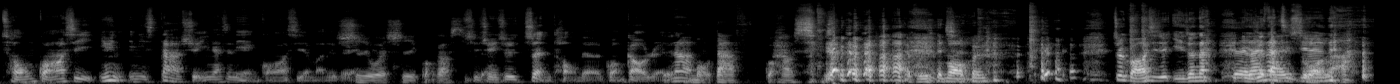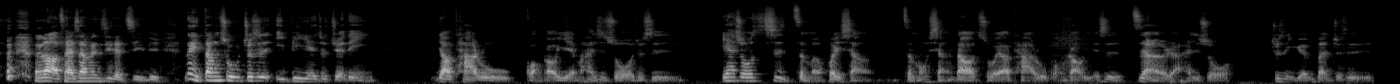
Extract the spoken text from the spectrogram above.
从广告系，因为你你是大学应该是念广告系的嘛，对不对？是，我是广告系。所以是正统的广告人。那某大广告系，某真就广告系就也就那也就那几间，很好猜三分之一的几率。那你当初就是一毕业就决定要踏入广告业吗？还是说就是应该说是怎么会想怎么想到说要踏入广告业？是自然而然，还是说就是你原本就是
